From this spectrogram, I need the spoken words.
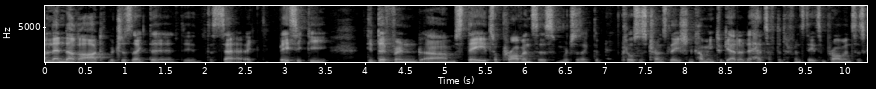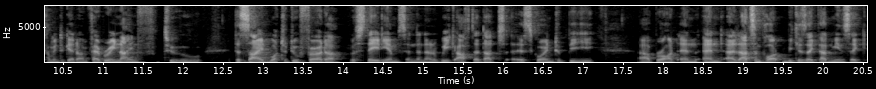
Länderrat, which is like the the, the like basically the different um, states or provinces, which is like the closest translation, coming together, the heads of the different states and provinces coming together on February 9th to decide what to do further with stadiums. And then a week after that is going to be uh, brought in. And uh, that's important because like that means like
